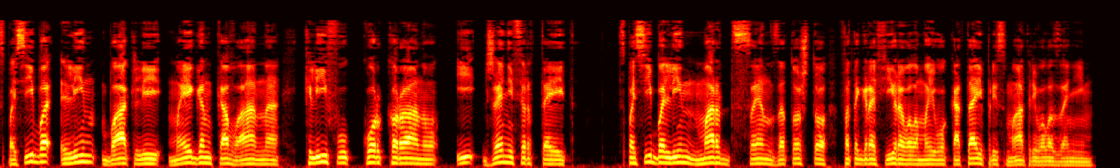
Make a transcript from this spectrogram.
Спасибо Лин Бакли, Мейган Каванна, Клифу Коркорану и Дженнифер Тейт. Спасибо Лин Мардсен за то, что фотографировала моего кота и присматривала за ним.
